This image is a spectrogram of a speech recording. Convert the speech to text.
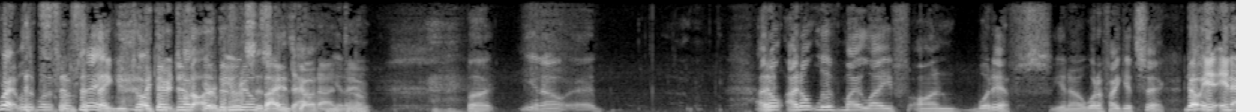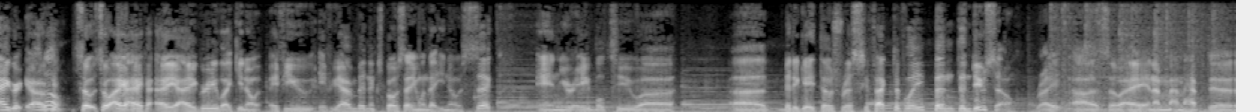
Right. Well, that's, what I'm That's saying. thing. You talk, Like, there- you there's talk your there's immune real system down, going on, you know. too. But you know, uh, I don't. I don't live my life on what ifs. You know, what if I get sick? No, and, and I agree. I Okay, so so I, I I I agree. Like you know, if you if you haven't been exposed to anyone that you know is sick, and you're able to uh, uh, mitigate those risks effectively, then then do so, right? Uh, so I and I'm I'm happy to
